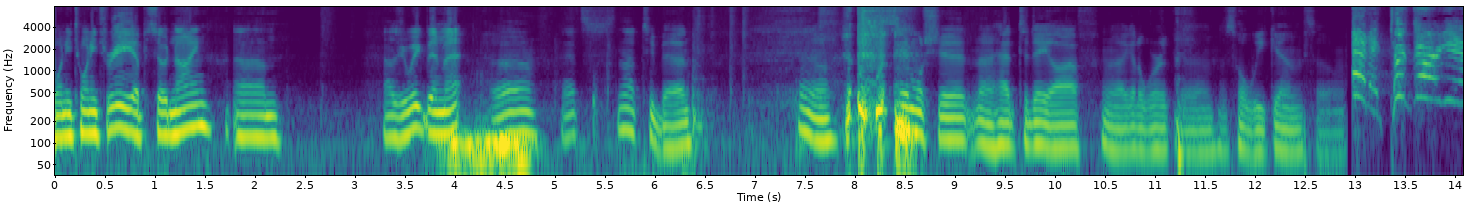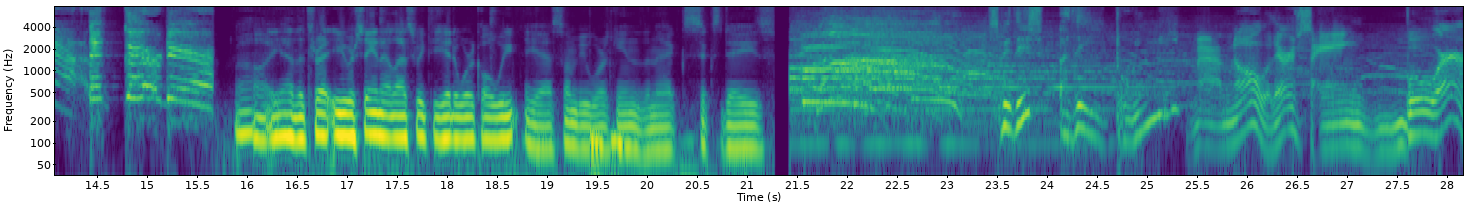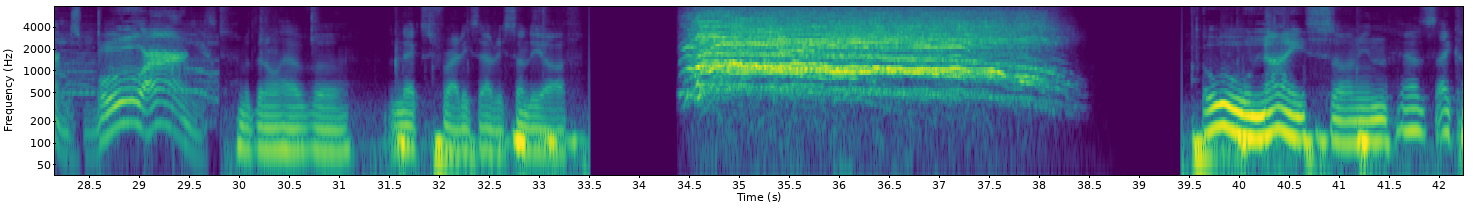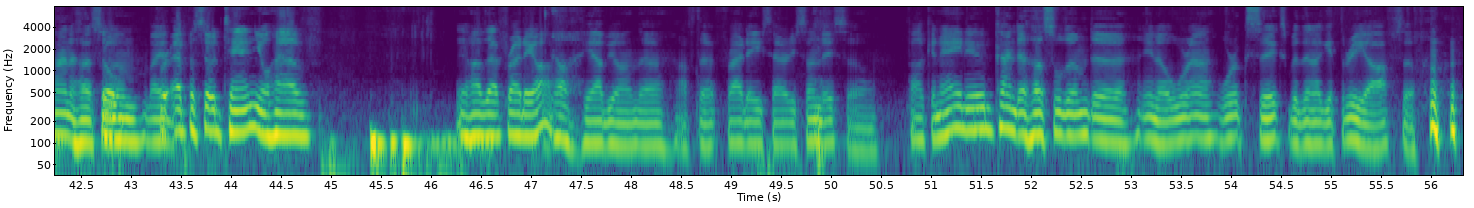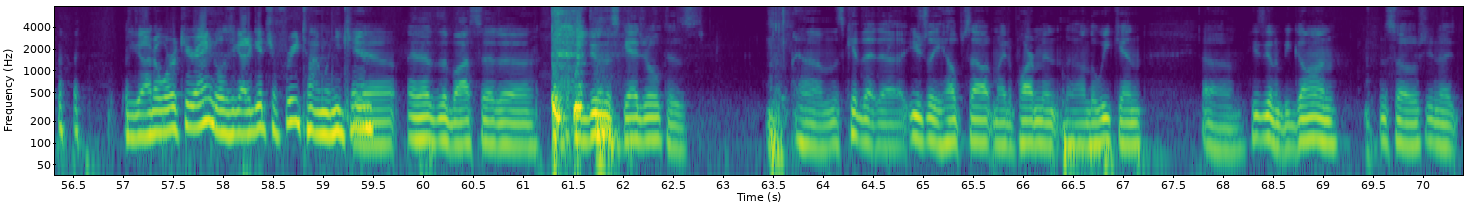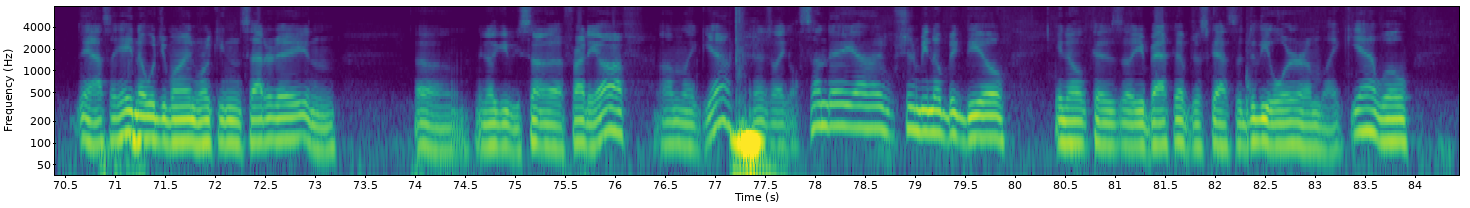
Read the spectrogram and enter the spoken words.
2023, episode 9. Um, how's your week been, Matt? uh, that's not too bad. You know, same old shit. And I had today off. You know, I got to work uh, this whole weekend, so Oh, yeah, that's right. You were saying that last week that you had to work all week. yeah, so I'm gonna be working the next six days. Smithers, are they booing me? Uh, no, they're saying Boo Earns. Boo Earns. But then I'll have uh, the next Friday, Saturday, Sunday off. Oh, nice. So I mean, as I kind of hustle So them. I, for episode 10, you'll have you'll have that Friday off. oh yeah, I'll be on the off the Friday, Saturday, Sunday. So Fucking A, dude. kind of hustled them to you know uh, work six, but then I get three off. So You got to work your angles. You got to get your free time when you can. yeah, and as the boss said, uh, we're doing the schedule because um, this kid that uh, usually helps out my department on the weekend, uh, he's gonna be gone, and so you know, yeah, I like, hey, no, would you mind working Saturday and um, you know, give you some, uh, Friday off? I'm like, yeah, and it's like, well, Sunday uh, shouldn't be no big deal, you know, because uh, your backup just has to do the order. I'm like, yeah, well.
